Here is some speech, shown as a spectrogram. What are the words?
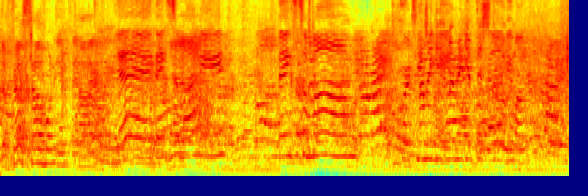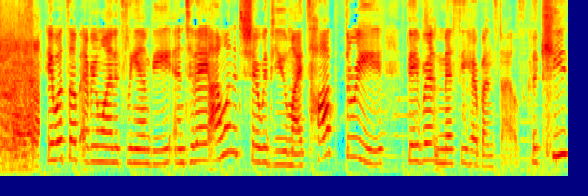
the best salmon in town. Yay! Thanks to mommy. Thanks to mom for teaching me. Let me give this. I love you, mom. Hey, what's up, everyone? It's Liane V, and today I wanted to share with you my top three favorite messy hair bun styles. The key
